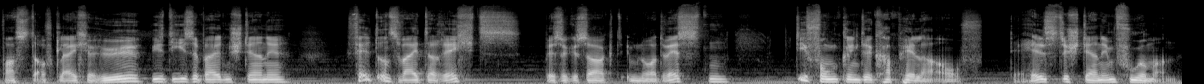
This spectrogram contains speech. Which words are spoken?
Fast auf gleicher Höhe wie diese beiden Sterne fällt uns weiter rechts, besser gesagt im Nordwesten, die funkelnde Kapella auf, der hellste Stern im Fuhrmann,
